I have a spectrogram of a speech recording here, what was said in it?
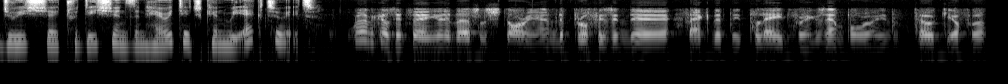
Jewish uh, traditions and heritage, can react to it? Well, because it's a universal story, and the proof is in the fact that they played, for example, in Tokyo for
